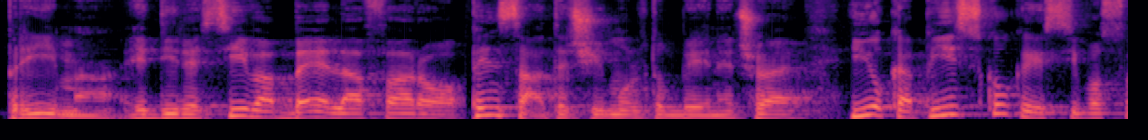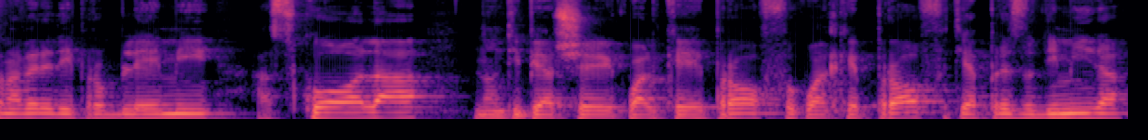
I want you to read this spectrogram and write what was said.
prima e dire sì vabbè la farò, pensateci molto bene, cioè io capisco che si possono avere dei problemi a scuola, non ti piace qualche prof, qualche prof ti ha preso di mira,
